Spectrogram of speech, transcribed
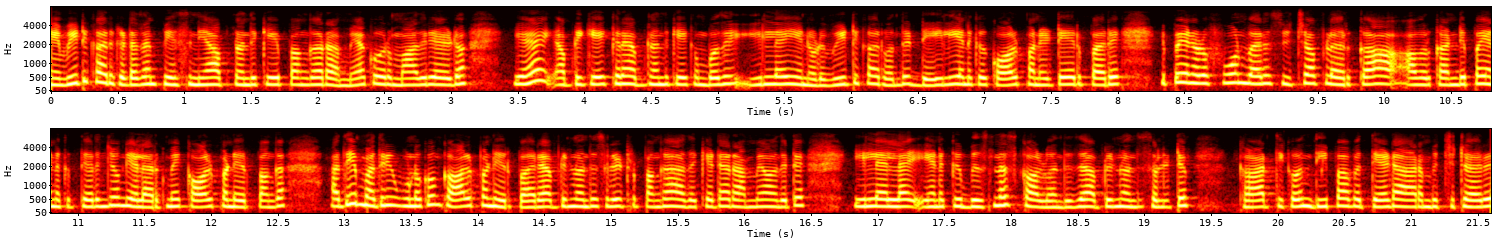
என் வீட்டுக்காரர்கிட்ட தான் பேசினியா? அப்படின்னு வந்து கேட்பாங்க. ரம்யாவுக்கு ஒரு மாதிரி ஆகிடும் ஏன் அப்படி கேட்குறேன் அப்படின்னு வந்து கேட்கும்போது இல்லை என்னோட வீட்டுக்கார் வந்து டெய்லி எனக்கு கால் பண்ணிகிட்டே இருப்பார். இப்போ என்னோடய ஃபோன் வேறு சுவிட்ச் ஆஃபில் இருக்கா? அவர் கண்டிப்பாக எனக்கு தெரிஞ்சவங்க எல்லாருக்குமே கால் பண்ணியிருப்பாங்க அதே மாதிரி உனக்கும் கால் பண்ணியிருப்பாரு அப்படின்னு வந்து சொல்லிட்டு இருப்பாங்க. அதை கேட்டால் ரம்யா வந்துட்டு இல்லை இல்லை எனக்கு பிஸ்னஸ் கால் வந்தது அப்படின்னு வந்து சொல்லிட்டு கார்த்திக்கும் தீபாவை தேட ஆரம்பிச்சிட்டாரு.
